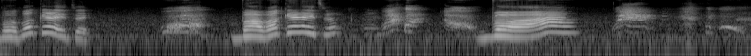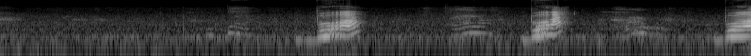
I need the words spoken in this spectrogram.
बाबा खेळायचंय. बाबा खेळायचं? बा. बा. बा. बा.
